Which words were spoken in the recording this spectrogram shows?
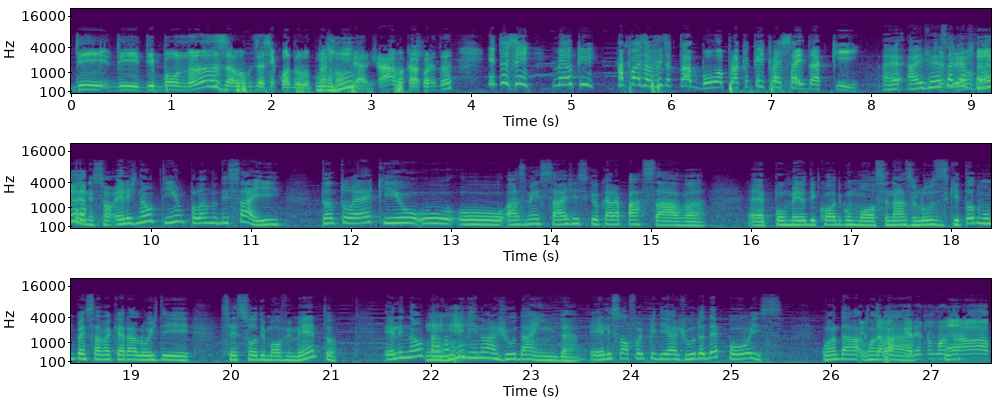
de, de, de bonança, vamos dizer assim, quando o pessoal Uhum. viajava, aquela coisa toda. Então, assim, meio que, rapaz, a vida tá boa, pra que, que a gente vai sair daqui? É, aí vem essa Entendeu? questão, É. Denison. Eles não tinham plano de sair. Tanto é que o, o- o- as mensagens que o cara passava é, por meio de código Morse nas luzes, que todo mundo pensava que era luz de sensor de movimento, ele não estava Uhum. pedindo ajuda ainda. Ele só foi pedir ajuda depois. Quando a, Ele quando tava a- querendo mandar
